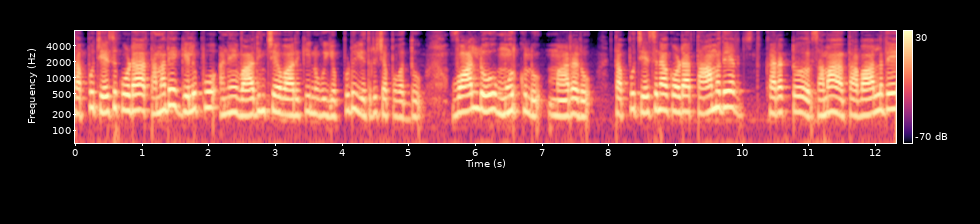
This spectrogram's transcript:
తప్పు చేసి కూడా తమదే గెలుపు అనే వాదించే వారికి నువ్వు ఎప్పుడు ఎదురు చెప్పవద్దు. వాళ్ళు మూర్ఖులు మారరు. తప్పు చేసినా కూడా తామదే కరెక్ట్ సమా త- వాళ్ళదే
